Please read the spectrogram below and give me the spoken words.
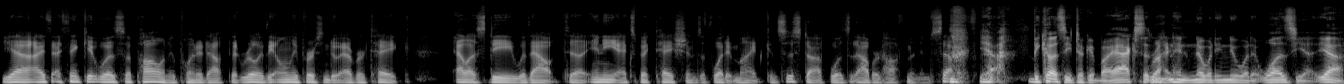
Yeah, I, th- I think it was Pollan who pointed out that really the only person to ever take LSD without uh, any expectations of what it might consist of was Albert Hofmann himself. yeah, because he took it by accident right. and nobody knew what it was yet. Yeah.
